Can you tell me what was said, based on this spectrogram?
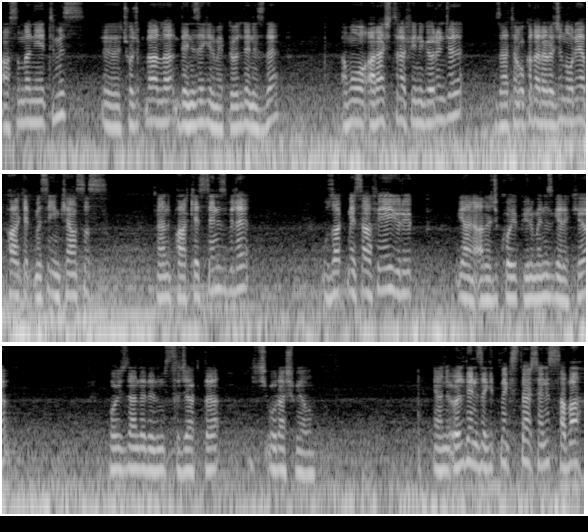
Aslında niyetimiz e, çocuklarla denize girmekti Ölüdeniz'de. Ama o araç trafiğini görünce zaten o kadar aracın oraya park etmesi imkansız. Yani park etseniz bile uzak mesafeye yürüyüp yani aracı koyup yürümeniz gerekiyor. O yüzden de dedim sıcakta hiç uğraşmayalım. Yani Ölüdeniz'e gitmek isterseniz sabah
